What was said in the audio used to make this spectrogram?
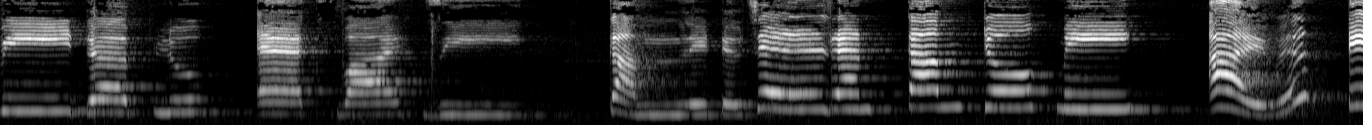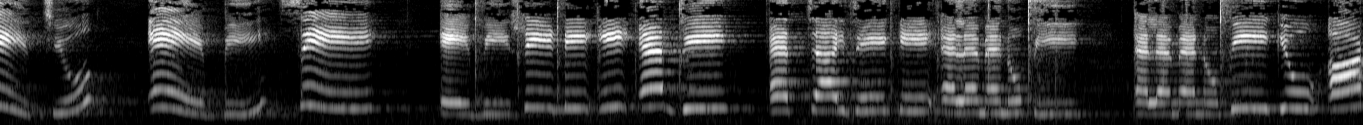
v w x y z Come, little children, come to me. I will teach you B, C. A, B, C, D, E, F, G, H, I, J, K, L, M, N, O, P. L, M, N, O, P, Q, R,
